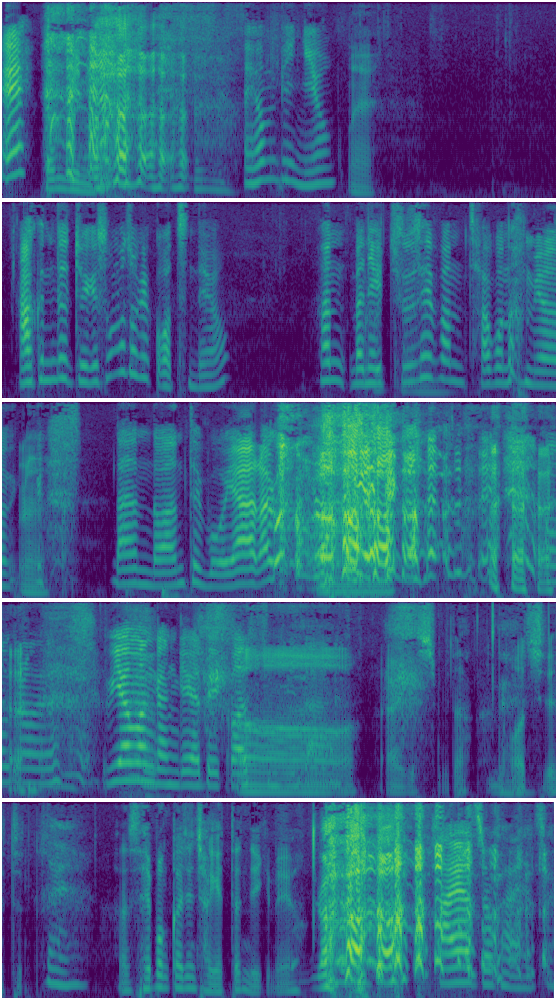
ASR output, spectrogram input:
에? 현빈이. 아, 현빈이요? 네. 아 근데 되게 소모적일 것 같은데요. 한 만약에 그렇죠. 두세 번 자고 나면 네. 난 너한테 뭐야라고 물어보게 될 것 같은데. 어, 그러면 위험한 관계가 될 것 같습니다. 어, 알겠습니다. 네. 어찌됐든 네. 한 세 번까지는 자겠다는 얘기네요. 가야죠, 가야죠.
